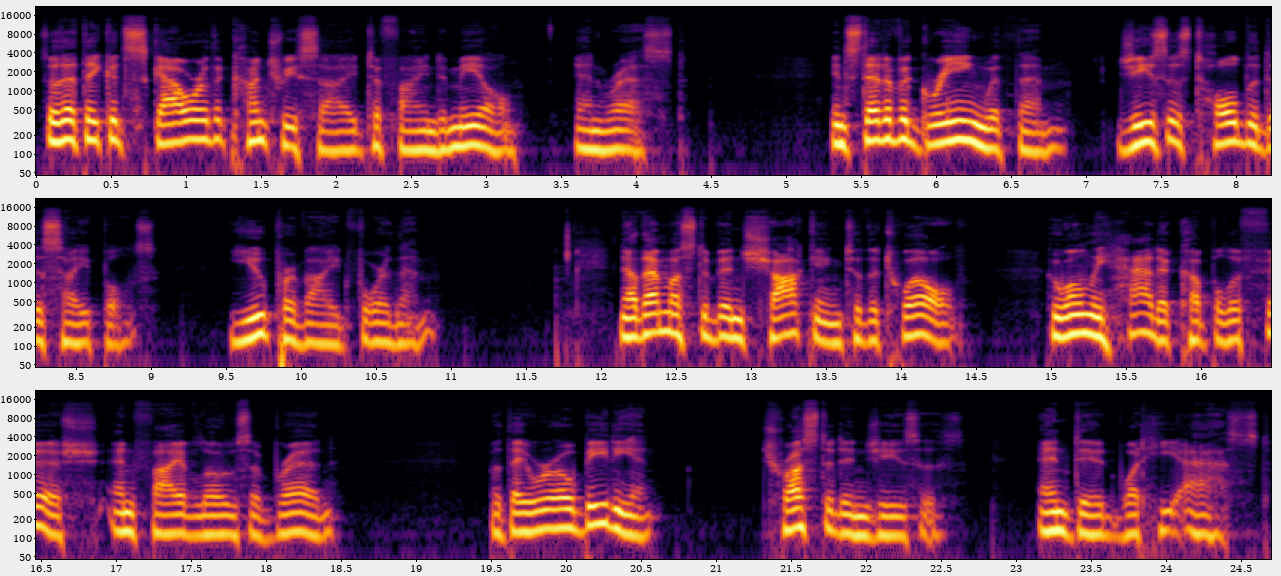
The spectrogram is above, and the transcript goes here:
so that they could scour the countryside to find a meal and rest. Instead of agreeing with them, Jesus told the disciples, you provide for them. Now that must have been shocking to the twelve, who only had a couple of fish and five loaves of bread. But they were obedient, trusted in Jesus, and did what he asked.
